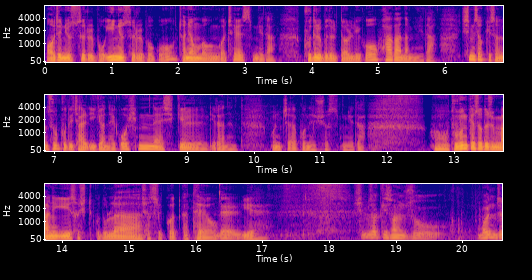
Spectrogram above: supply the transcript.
어제 뉴스를 보고 이 뉴스를 보고 저녁 먹은 거 체했습니다. 부들부들 떨리고 화가 납니다. 심석희 선수 부디 잘 이겨내고 힘내시길이라는 문자 보내주셨습니다. 어, 두 분께서도 좀 많이 이 소식 듣고 놀라셨을 것 같아요. 네. 예. 심석희 선수 먼저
